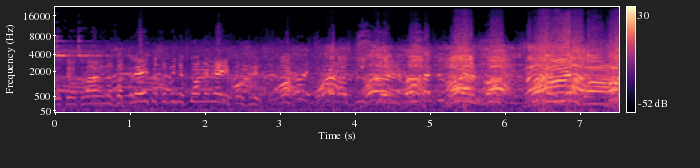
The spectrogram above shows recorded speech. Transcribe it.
да? Ну правильно, закрийте, щоб ніхто не виїхав звідси. Ганьба! Ганьба!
